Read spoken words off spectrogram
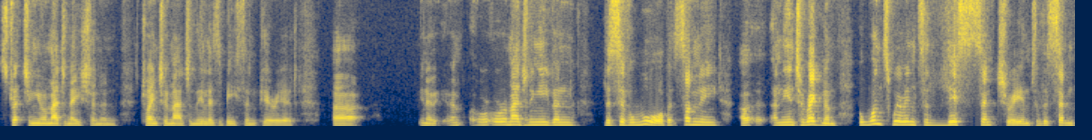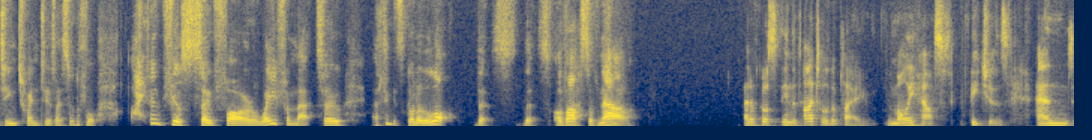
stretching your imagination and trying to imagine the Elizabethan period, uh, you know, um, or, or imagining even the Civil War, but suddenly uh, and the interregnum. But once we're into this century, into the 1720s, I sort of thought, I don't feel so far away from that. So I think it's got a lot that's that's of us, of now. And of course, in the title of the play, the Molly House features, and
